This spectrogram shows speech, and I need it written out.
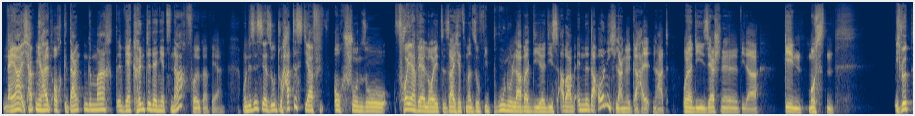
naja, ich habe mir halt auch Gedanken gemacht, wer könnte denn jetzt Nachfolger werden? Und es ist ja so, du hattest ja auch schon so Feuerwehrleute, sag ich jetzt mal so wie Bruno Labbadia, die es aber am Ende da auch nicht lange gehalten hat. Oder die sehr schnell wieder gehen mussten. Ich würde,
